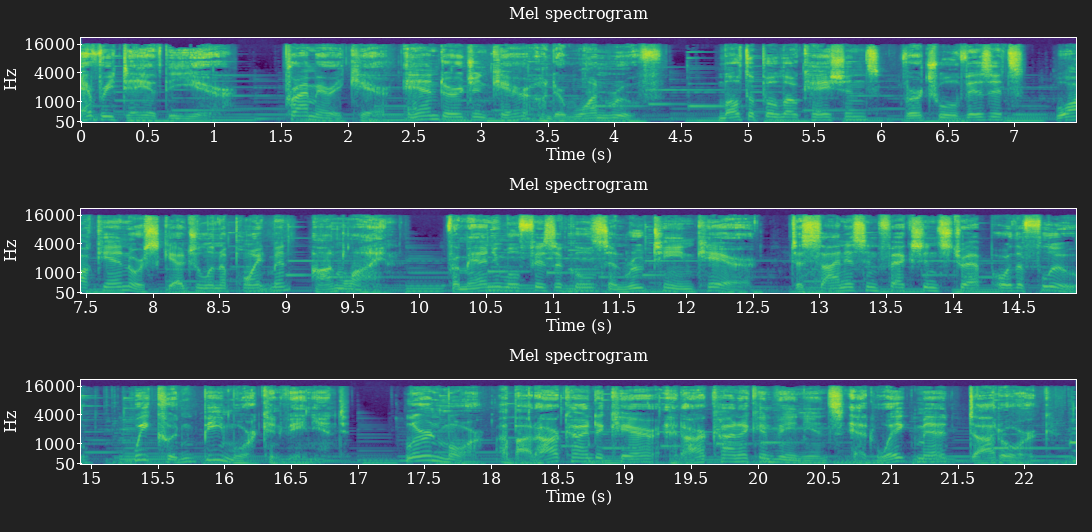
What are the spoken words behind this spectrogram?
Every day of the year. Primary care and urgent care under one roof. Multiple locations, virtual visits, walk in or schedule an appointment online. From annual physicals and routine care to sinus infection, strep, or the flu, we couldn't be more convenient. Learn more about our kind of care and our kind of convenience at wakemed.org.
